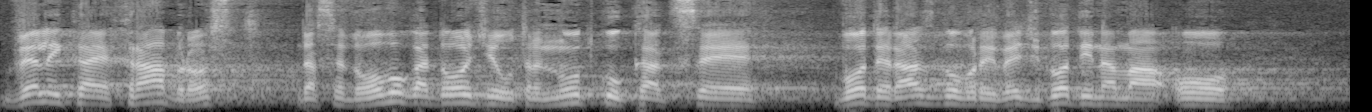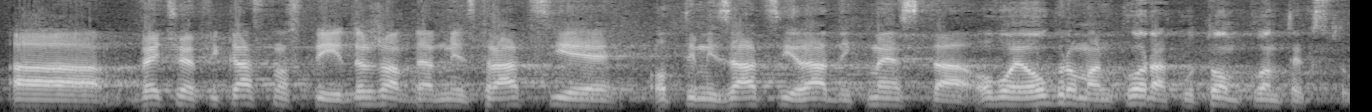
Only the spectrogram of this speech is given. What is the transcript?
Velika je hrabrost da se do ovoga dođe u trenutku kad se vode razgovori već godinama o a, većoj efikasnosti državne administracije, optimizaciji radnih mesta. Ovo je ogroman korak u tom kontekstu.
